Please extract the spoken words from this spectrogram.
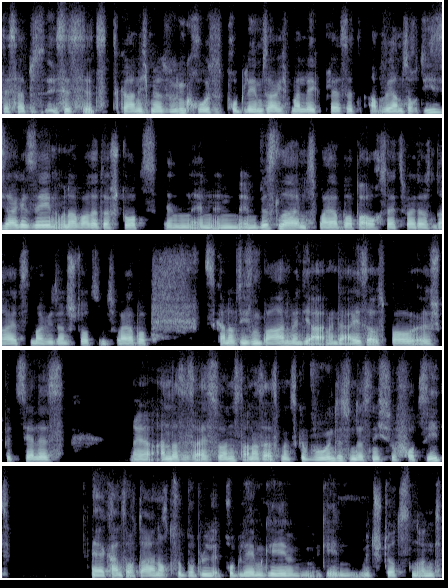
deshalb ist es jetzt gar nicht mehr so ein großes Problem, sage ich mal, Lake Placid. Aber wir haben es auch dieses Jahr gesehen, unerwarteter Sturz in, in, in, in Whistler, im Zweierbob auch seit 2013 mal wieder ein Sturz im Zweierbob. Es kann auf diesen Bahnen, wenn, die, wenn der Eisausbau äh, speziell ist, äh, anders ist als sonst, anders als man es gewohnt ist und das nicht sofort sieht, er kann es auch da noch zu Problemen gehen, gehen mit Stürzen. Und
